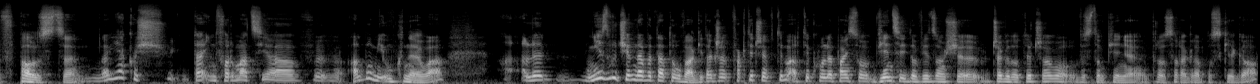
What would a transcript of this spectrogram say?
w Polsce. No jakoś ta informacja albo mi umknęła, ale nie zwróciłem nawet na to uwagi. Także faktycznie w tym artykule Państwo więcej dowiedzą się, czego dotyczyło wystąpienie profesora Grabowskiego.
